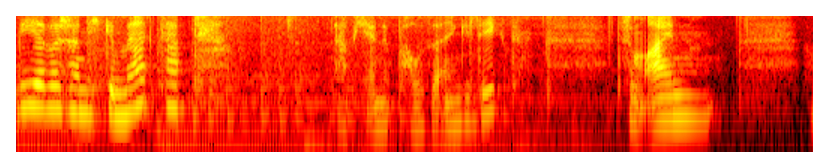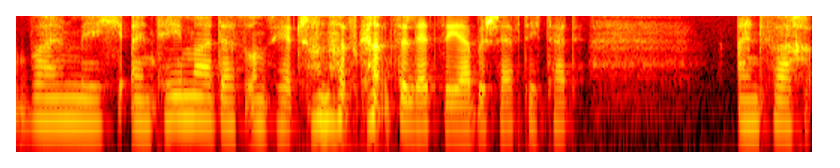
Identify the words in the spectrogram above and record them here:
Wie ihr wahrscheinlich gemerkt habt, habe ich eine Pause eingelegt. Zum einen, weil mich ein Thema, das uns jetzt schon das ganze letzte Jahr beschäftigt hat, einfach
